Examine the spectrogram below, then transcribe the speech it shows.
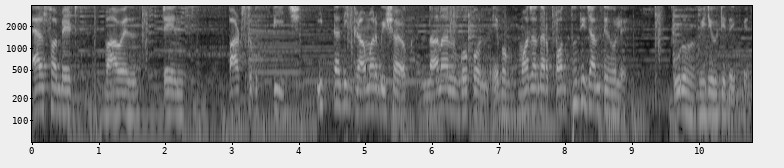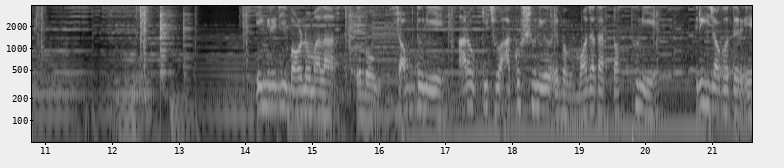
Alphabets, vowel, tense parts of speech ইত্যাদি গ্রামার বিষয়ক নানান গোপন এবং মজাদার পদ্ধতি জানতে হলে পুরো ভিডিওটি দেখবেন। ইংরেজি বর্ণমালা এবং শব্দ নিয়ে আরও কিছু আকর্ষণীয় এবং মজাদার তথ্য নিয়ে ত্রিজগতের এ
